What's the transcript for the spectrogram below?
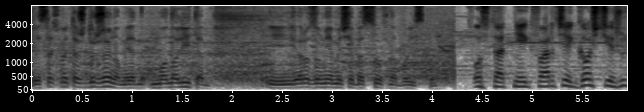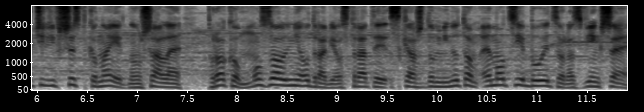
Jesteśmy też drużyną, monolitem i rozumiemy się bez słów na boisku. W ostatniej kwarcie goście rzucili wszystko na jedną szalę. Prokom mozolnie odrabiał straty. Z każdą minutą emocje były coraz większe.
